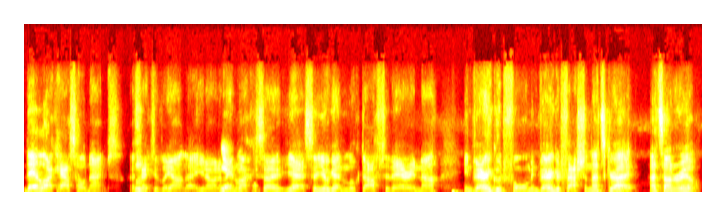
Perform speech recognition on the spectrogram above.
they're like household names, effectively, mm. aren't they? You know what I yeah, mean? Like, so yeah, so you're getting looked after there in uh, in very good form, in very good fashion. That's great. That's unreal.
